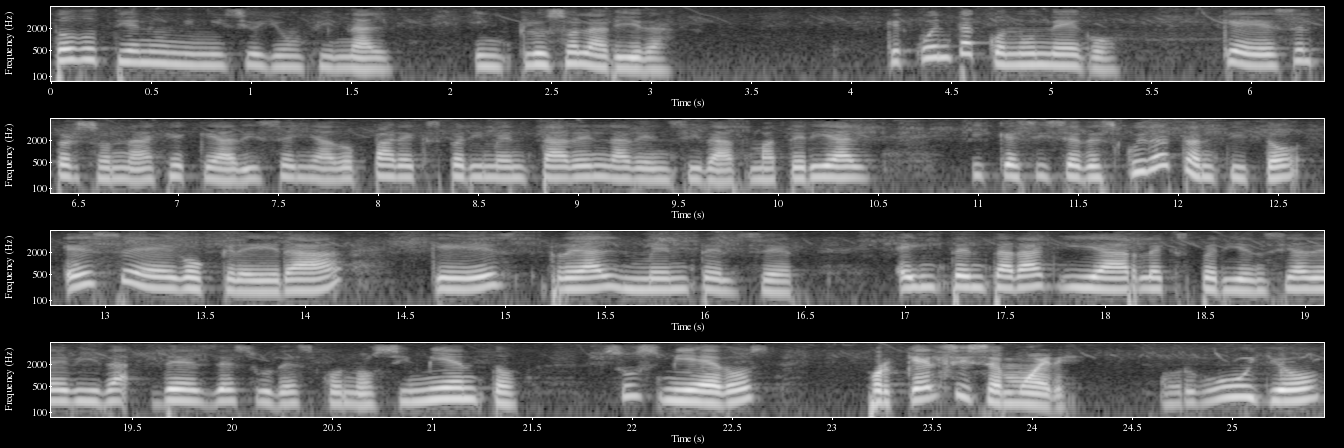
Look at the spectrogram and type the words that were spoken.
todo tiene un inicio y un final, incluso la vida. Que cuenta con un ego, que es el personaje que ha diseñado para experimentar en la densidad material y que si se descuida tantito, ese ego creerá que es realmente el ser e intentará guiar la experiencia de vida desde su desconocimiento, sus miedos, porque él sí se muere, orgullo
